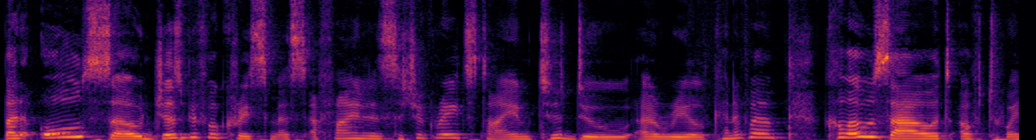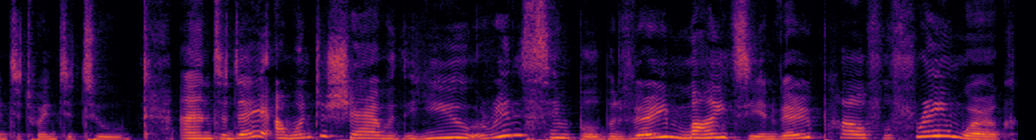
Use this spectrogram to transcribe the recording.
But also, just before Christmas, I find it such a great time to do a real kind of a closeout of 2022. And today, I want to share with you a really simple but very mighty and very powerful framework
